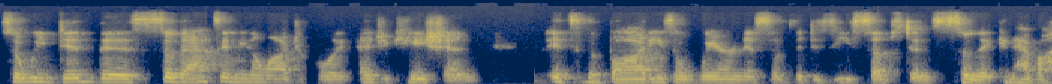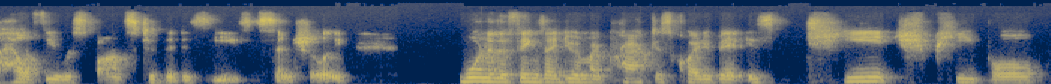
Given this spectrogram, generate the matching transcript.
So we did this. So that's immunological education. It's the body's awareness of the disease substance so that it can have a healthy response to the disease, essentially. One of the things I do in my practice quite a bit is teach people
